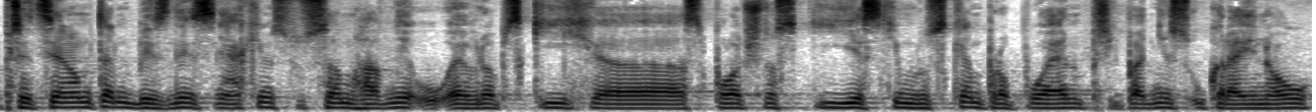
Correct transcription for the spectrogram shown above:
přeci jenom ten biznis nějakým způsobem, hlavně u evropských uh, společností, je s tím Ruskem propojen, případně s Ukrajinou.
